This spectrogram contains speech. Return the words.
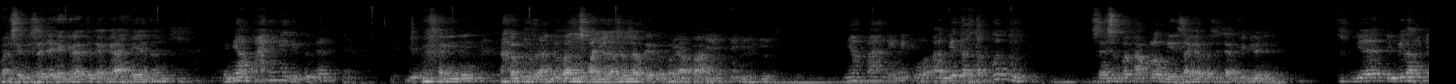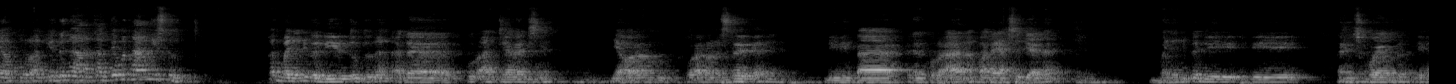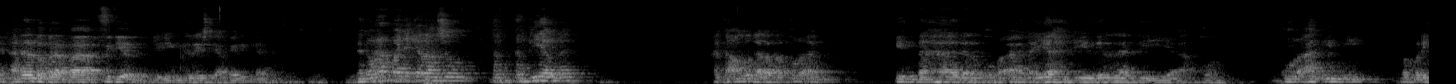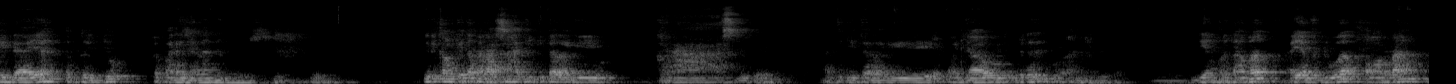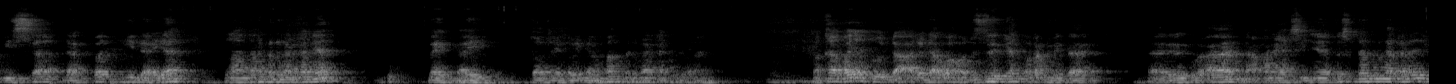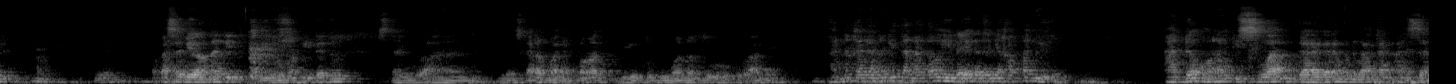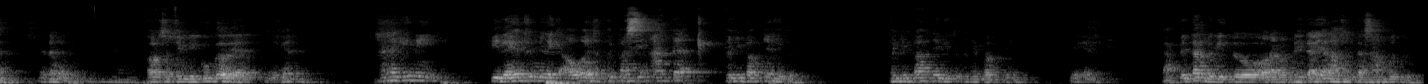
bahasa bisa jaga kira tuh gak artinya tuh ini apa ini? Gitu kan. Dia bilang ini Al-Quran itu bahasa Spanyol yang susah gitu apa ini apa ini Quran? Dia tertegun tuh. Saya sempat upload di saya cari videonya. Terus dia dibilang ini Al-Quran. Dia dengarkan dia menangis tuh. Kan banyak juga di YouTube tuh kan ada Quran challenge ya. Ya orang Quran on the street ya diminta dengan Quran apa reaksi dia kan? Banyak juga di di Times Square ya kan ada beberapa video di Inggris di Amerika dan orang banyak yang langsung ter terdiam kan kata Allah dalam Al-Quran Inna hadal Qur'ana yahdi lillati hiya. Quran ini memberi hidayah petunjuk kepada jalan yang lurus. Jadi kalau kita merasa hati kita lagi keras gitu ya, hati kita lagi jauh itu dengerin Quran. Yang pertama, yang kedua orang bisa dapat hidayah lantaran mendengarkannya baik-baik. Contoh yang paling gampang mendengarkan Quran. Maka banyak tuh tidak ada dakwah on the street kan orang minta uh, dengan Quran nah, apa reaksinya. Terus sudah mendengarkan aja gitu. Ya. maka saya bilang tadi di rumah kita tuh setel Quran ya, sekarang banyak banget di YouTube di mana tuh Qurannya karena kadang-kadang kita nggak tahu hidayah datangnya kapan gitu ada orang Islam gara-gara mendengarkan azan. Ada kalau searching di Google ya ini kan? Karena gini hidayah itu milik Allah tapi pasti ada penyebabnya gitu. Penyebabnya gitu penyebabnya. Ya kan? tapi ntar begitu orang hidayah langsung kita sambut tuh.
